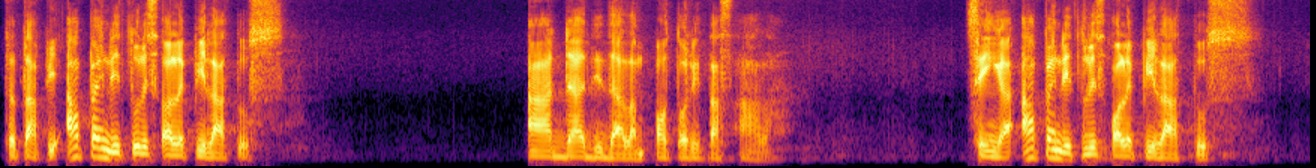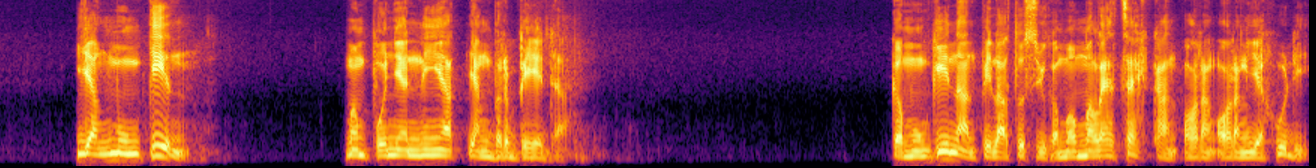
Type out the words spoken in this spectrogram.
Tetapi apa yang ditulis oleh Pilatus ada di dalam otoritas Allah. Sehingga apa yang ditulis oleh Pilatus yang mungkin mempunyai niat yang berbeda Kemungkinan Pilatus juga mau melecehkan orang-orang Yahudi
